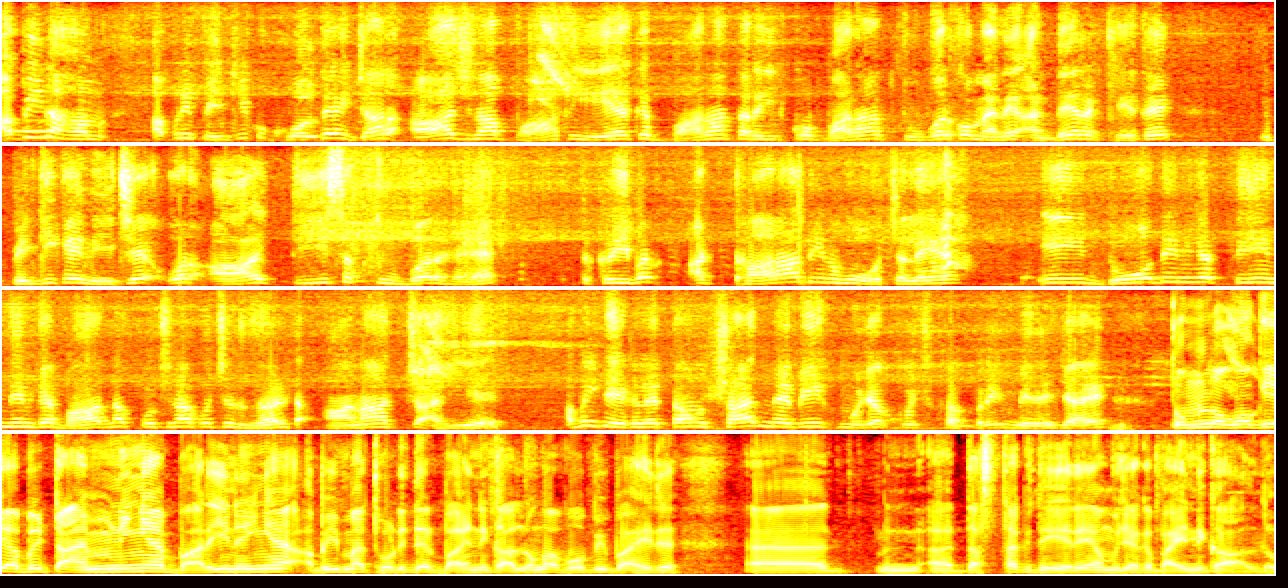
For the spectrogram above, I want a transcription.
अभी ना हम अपनी पिंकी को खोलते हैं। यार, आज ना बात ये है कि 12 तारीख को 12 अक्टूबर को मैंने अंडे रखे थे पिंकी के नीचे, और आज 30 अक्टूबर है, तकरीबन 18 दिन हो चले हैं। ये दो दिन या तीन दिन के बाद ना कुछ ना कुछ रिज़ल्ट आना चाहिए। अभी देख लेता हूँ शायद मैं भी मुझे कुछ खबरी मिल जाए। तुम लोगों की अभी टाइम नहीं है बारी नहीं है। अभी मैं थोड़ी देर बाहर निकालूँगा वो भी बाहर दस्तक दे रहे हैं मुझे कि भाई निकाल दो।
